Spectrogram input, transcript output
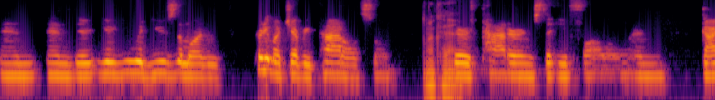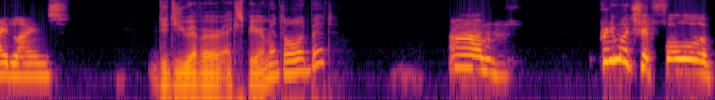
and and you you would use them on pretty much every paddle. So Okay. there's patterns that you follow and guidelines. Did you ever experiment a little bit? Um, pretty much I follow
